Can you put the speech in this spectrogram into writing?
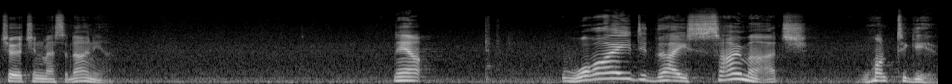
church in Macedonia. Now, why did they so much want to give?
